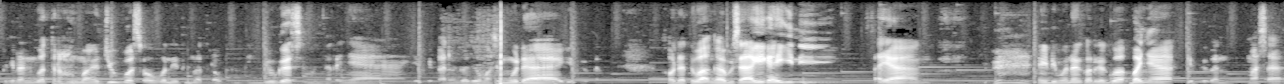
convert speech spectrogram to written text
pikiran gue terlalu maju bos walaupun itu gak terlalu penting juga sebenarnya gitu kan. Gue juga masih muda gitu kan. Kalau udah tua nggak bisa lagi kayak gini sayang. Yang di mana keluarga gue banyak gitu kan. Masa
